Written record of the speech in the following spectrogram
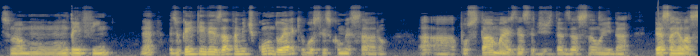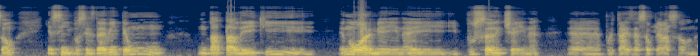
Isso não, não, não, tem fim, né? Mas eu queria entender exatamente quando é que vocês começaram a, a apostar mais nessa digitalização aí da, dessa relação. E assim, vocês devem ter um, um data lake enorme aí, né? E, e pulsante aí, né? É, por trás dessa operação, né?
